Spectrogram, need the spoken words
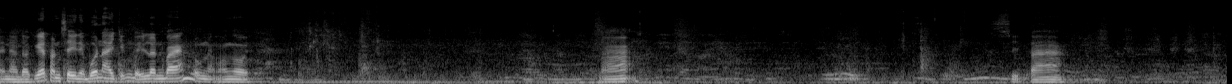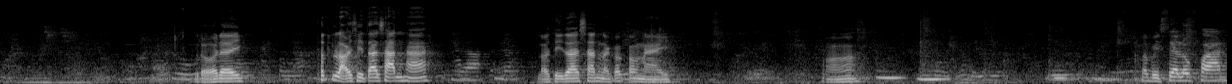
đây là đợt ghép fancy này, bữa nay chuẩn bị lên bán luôn nè, mọi người. Đó. Sita. Lựa đi. Thích loại sita xanh hả? Loại sita xanh là có con này. Đó. Nó bị cellophane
